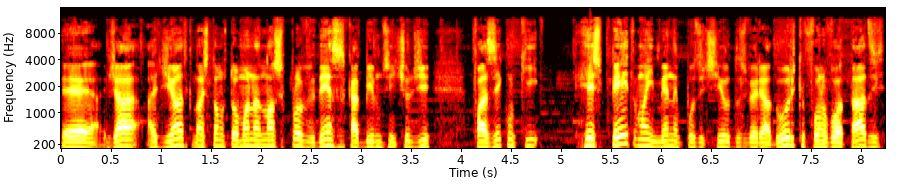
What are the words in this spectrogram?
É, já adianto que nós estamos tomando as nossas providências cabíveis no sentido de fazer com que respeitem uma emenda impositiva dos vereadores que foram votadas,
